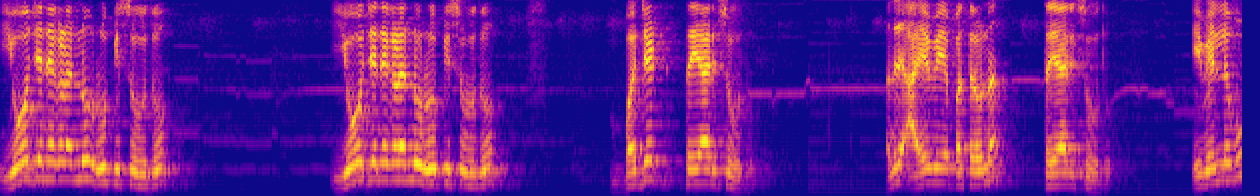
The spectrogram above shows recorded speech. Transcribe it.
ಯೋಜನೆಗಳನ್ನು ರೂಪಿಸುವುದು ಯೋಜನೆಗಳನ್ನು ರೂಪಿಸುವುದು, ಬಜೆಟ್ ತಯಾರಿಸುವುದು, ಅಂದರೆ ಆಯವ್ಯಯ ಪತ್ರವನ್ನು ತಯಾರಿಸುವುದು. ಇವೆಲ್ಲವೂ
